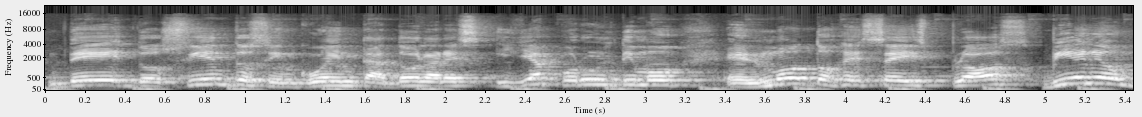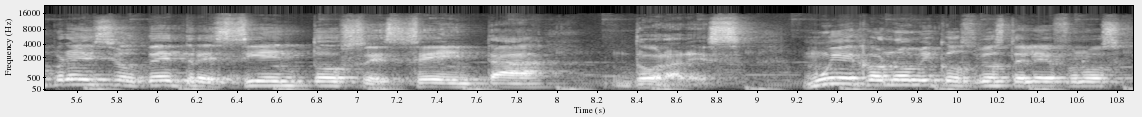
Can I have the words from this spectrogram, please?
de 250 dólares y ya por último el Moto G6 Plus viene a un precio de 360 dólares muy económicos los teléfonos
